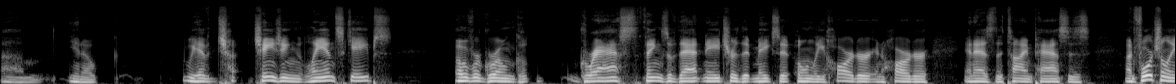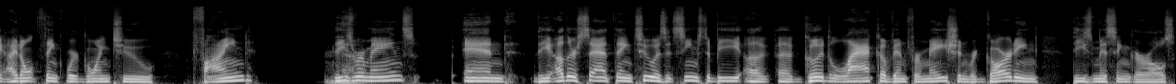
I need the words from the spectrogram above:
um, you know we have ch- changing landscapes overgrown g- grass, things of that nature that makes it only harder and harder. And as the time passes, unfortunately, I don't think we're going to find these remains. And the other sad thing, too, is it seems to be a, a good lack of information regarding these missing girls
